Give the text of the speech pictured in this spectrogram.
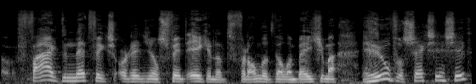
eh, vaak de Netflix originals vind ik, en dat verandert wel een beetje, maar heel veel seks in zit.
